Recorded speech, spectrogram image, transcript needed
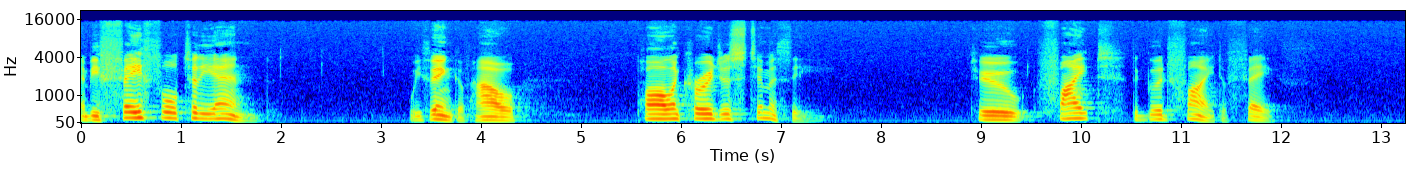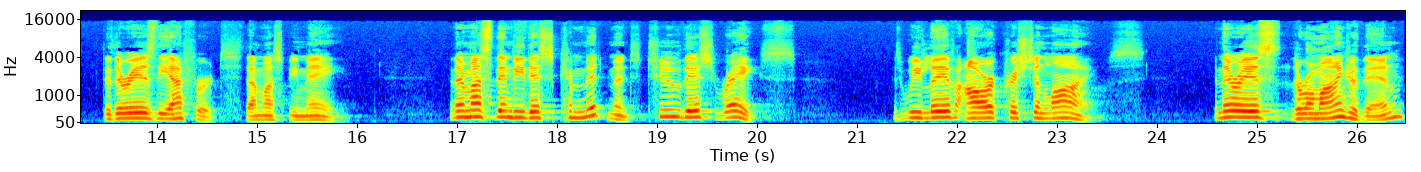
and be faithful to the end. We think of how Paul encourages Timothy to fight the good fight of faith, that there is the effort that must be made. And there must then be this commitment to this race as we live our Christian lives. And there is the reminder then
